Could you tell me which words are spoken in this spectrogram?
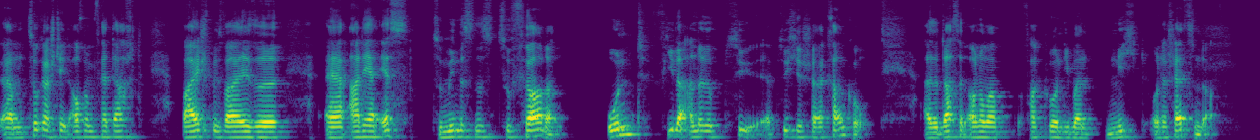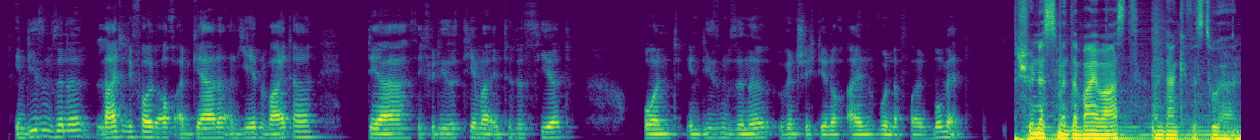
Ähm, Zucker steht auch im Verdacht, beispielsweise äh, ADHS zumindest zu fördern und viele andere psy äh, psychische Erkrankungen. Also das sind auch nochmal Faktoren, die man nicht unterschätzen darf. In diesem Sinne leite die Folge auch an, gerne an jeden weiter, der sich für dieses Thema interessiert. Und in diesem Sinne wünsche ich dir noch einen wundervollen Moment. Schön, dass du mit dabei warst und danke fürs Zuhören.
